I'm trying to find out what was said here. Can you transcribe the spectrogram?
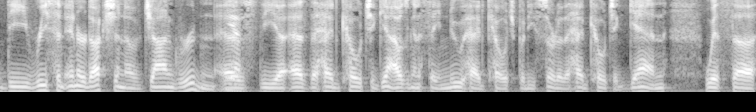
the recent introduction of Jon Gruden as Yes. the uh, as the head coach again. I was going to say new head coach, but he's sort of the head coach again with uh,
